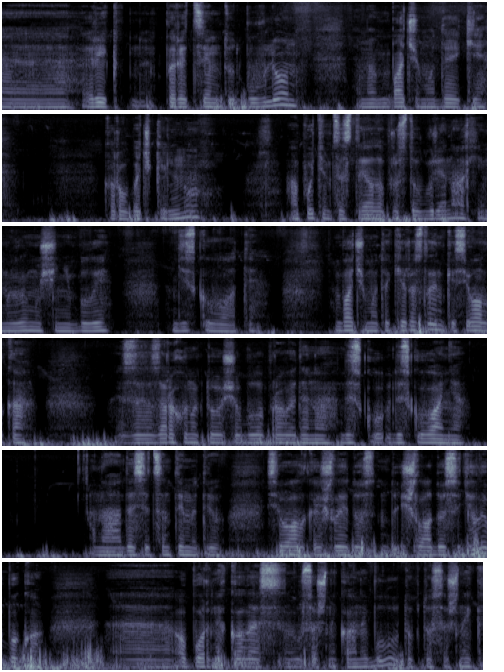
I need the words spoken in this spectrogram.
Е, Рік перед цим тут був льон. Ми бачимо деякі коробочки льну, а потім це стояло просто в бур'янах і ми вимушені були дискувати. Бачимо такі рослинки, сівалка за рахунок того, що було проведено диску, дискування на 10 см. Сівалка йшли дос- йшла досить глибоко. Е, Опорних колес у сошника не було, тобто сошник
